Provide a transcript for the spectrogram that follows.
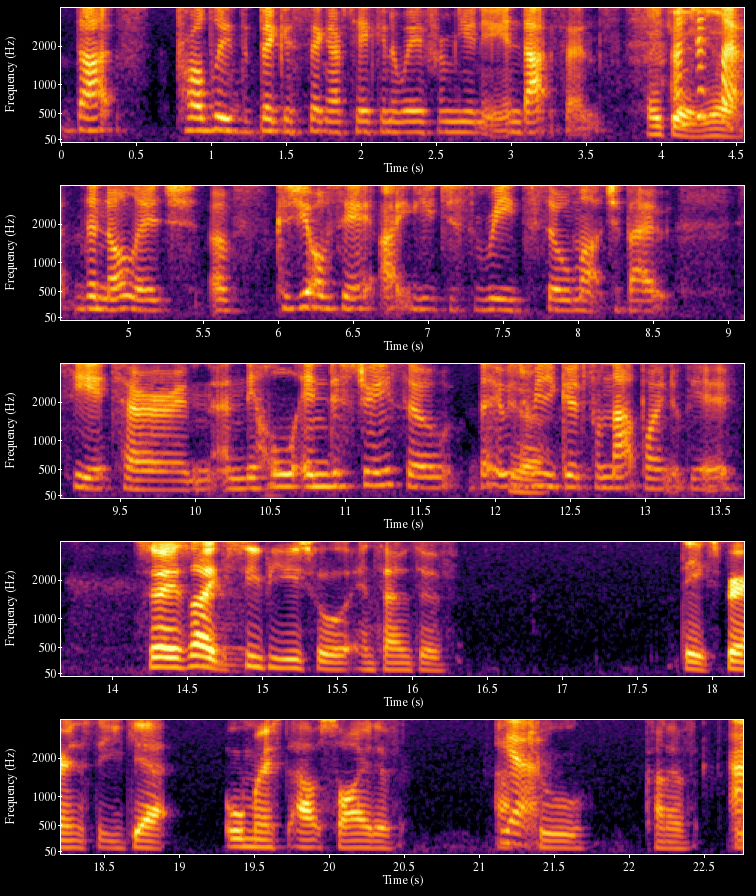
that's probably the biggest thing I've taken away from uni in that sense, Okay, and just yeah. like the knowledge of because you obviously uh, you just read so much about theater and and the whole industry, so that it was Yeah. really good from that point of view. So it's like super useful in terms of the experience that you get almost outside of Yeah. actual kind of Acting.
